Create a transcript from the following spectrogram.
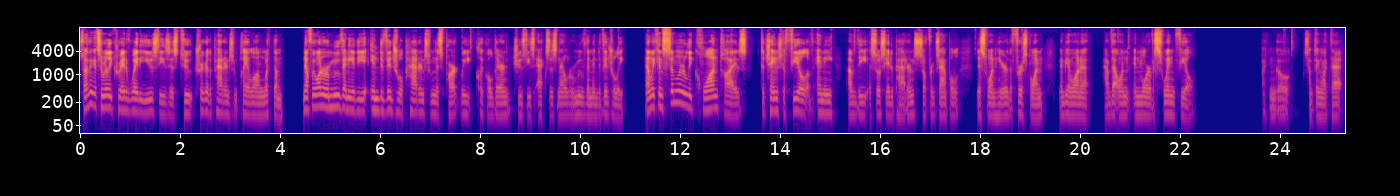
So I think it's a really creative way to use these is to trigger the patterns and play along with them. Now, if we want to remove any of the individual patterns from this part, we click hold there and choose these X's and that'll remove them individually. And we can similarly quantize to change the feel of any of the associated patterns. So for example, this one here, the first one, maybe I want to have that one in more of a swing feel. I can go something like that.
